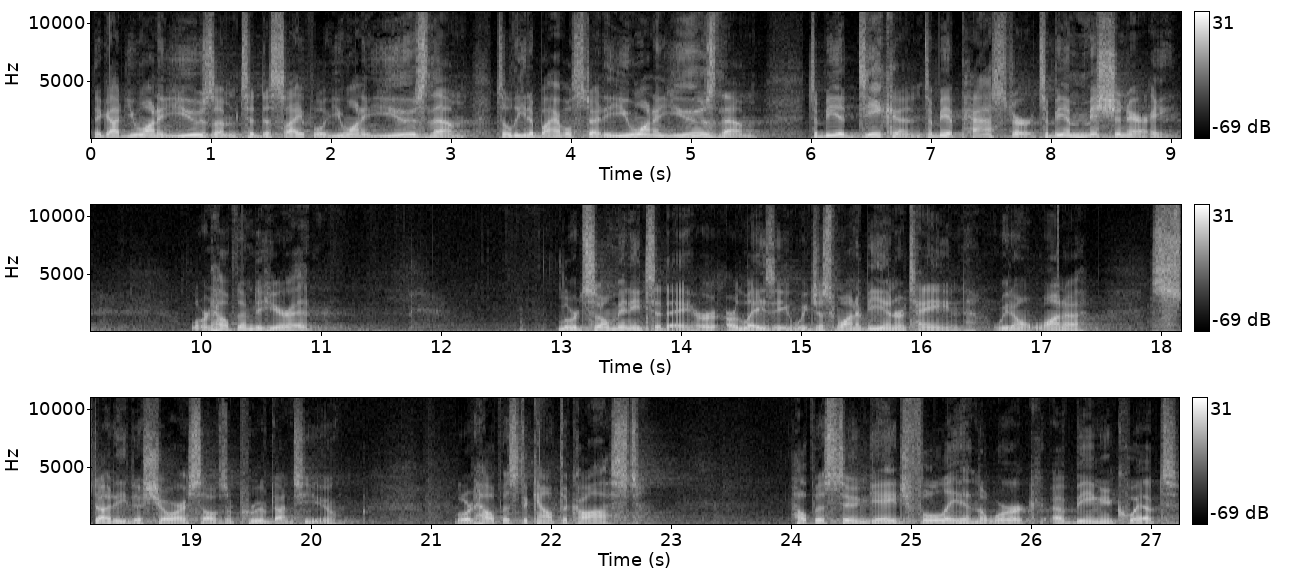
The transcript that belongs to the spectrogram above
that God, you want to use them to disciple. You want to use them to lead a Bible study. You want to use them to be a deacon, to be a pastor, to be a missionary. Lord, help them to hear it. Lord, so many today are, are lazy. We just want to be entertained. We don't want to study to show ourselves approved unto you. Lord, help us to count the cost. Help us to engage fully in the work of being equipped.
